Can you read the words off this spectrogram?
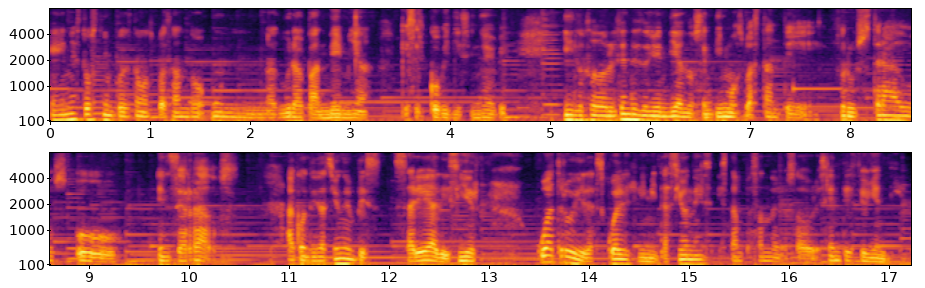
en estos tiempos estamos pasando una dura pandemia que es el COVID-19 y los adolescentes de hoy en día nos sentimos bastante frustrados o encerrados. A continuación empezaré a decir cuatro de las cuales limitaciones están pasando en los adolescentes de hoy en día.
